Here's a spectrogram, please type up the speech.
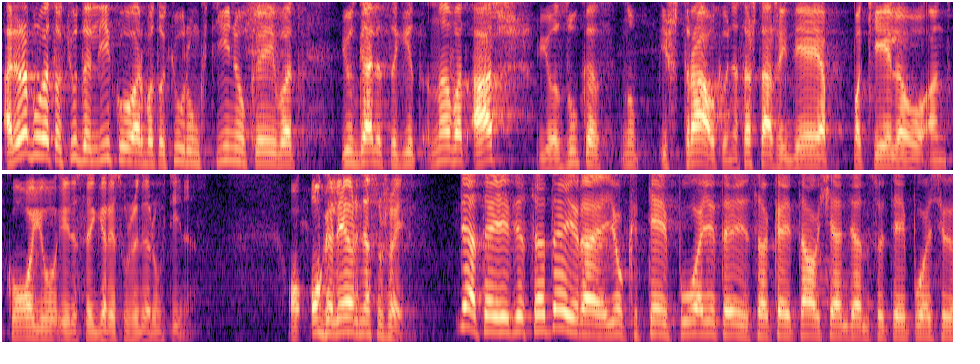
Ar yra buvę tokių dalykų arba tokių rungtynių, kai vat, jūs galite sakyti, na, vat, aš, Jozukas, nu, ištraukiau, nes aš tą žaidėją pakėliau ant kojų ir jisai gerai sužaidė rungtynės. O, o galėjo ir nesužaisti. Ne, tai visada yra, juk teipuoji, tai sakai, tau šiandien suteipuosiu,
